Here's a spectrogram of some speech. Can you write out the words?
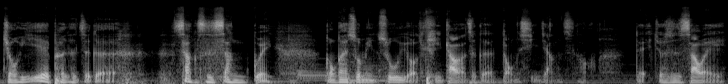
九一 app 的这个上市上柜公开说明书有提到这个东西，这样子哦，对，就是稍微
